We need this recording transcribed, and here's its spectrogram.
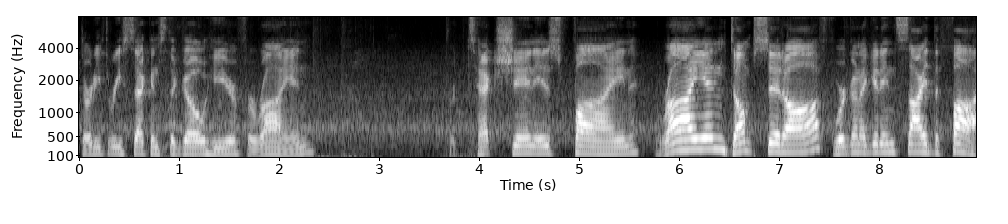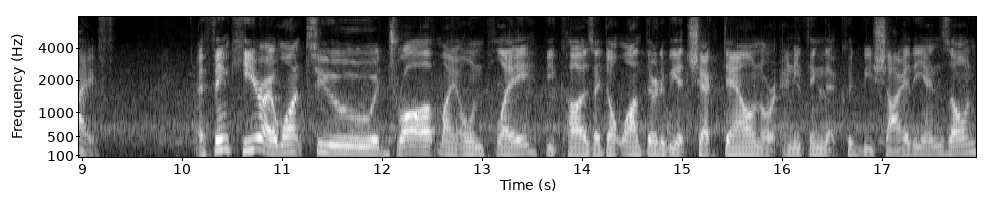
33 seconds to go here for Ryan. Protection is fine. Ryan dumps it off. We're going to get inside the five. I think here I want to draw up my own play because I don't want there to be a check down or anything that could be shy of the end zone.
